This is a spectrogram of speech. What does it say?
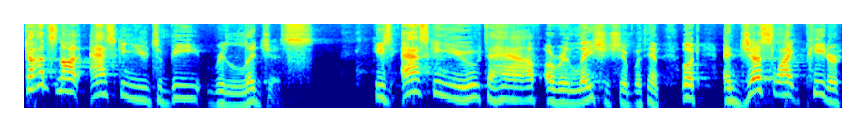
God's not asking you to be religious. He's asking you to have a relationship with Him. Look, and just like Peter,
